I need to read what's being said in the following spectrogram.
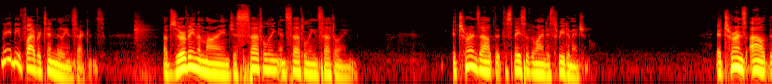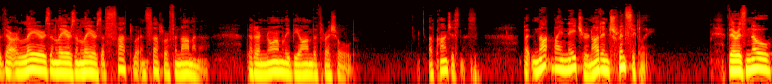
maybe five or ten million seconds, observing the mind just settling and settling and settling, it turns out that the space of the mind is three dimensional it turns out that there are layers and layers and layers of subtler and subtler phenomena that are normally beyond the threshold of consciousness, but not by nature, not intrinsically. There is no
